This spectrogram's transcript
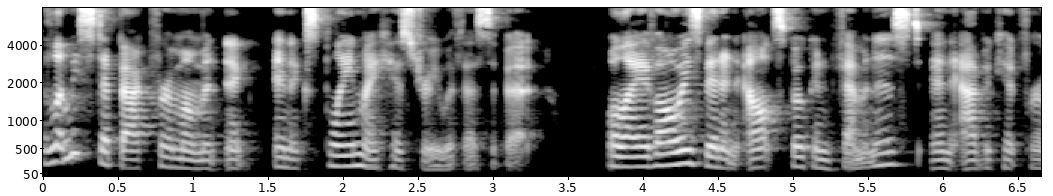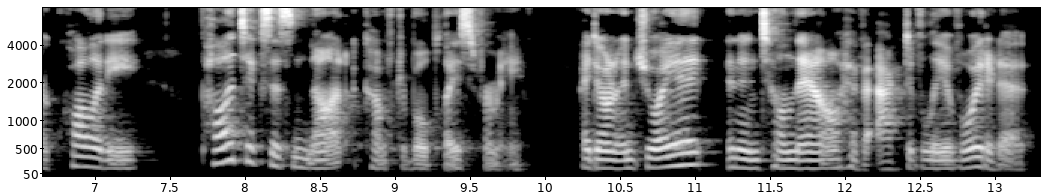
But let me step back for a moment and, explain my history with this a bit. While I have always been an outspoken feminist and advocate for equality, Politics is not a comfortable place for me. I don't enjoy it, and until now have actively avoided it.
